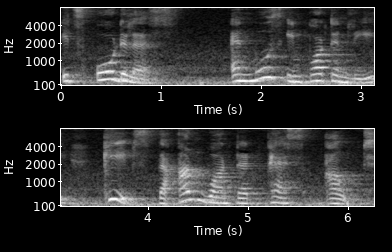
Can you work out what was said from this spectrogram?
it's odorless, and most importantly, keeps the unwanted pests out.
